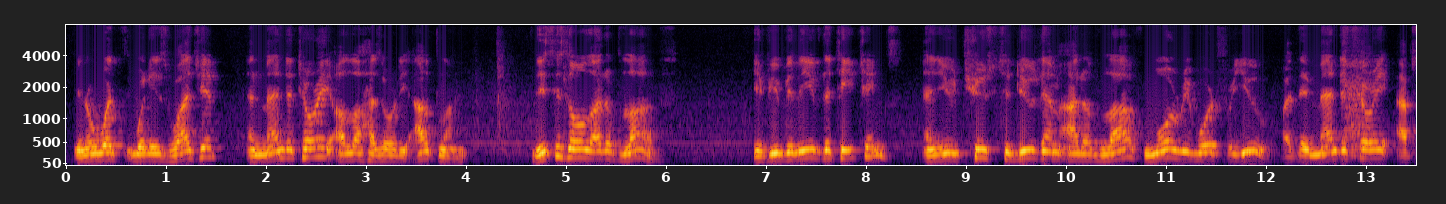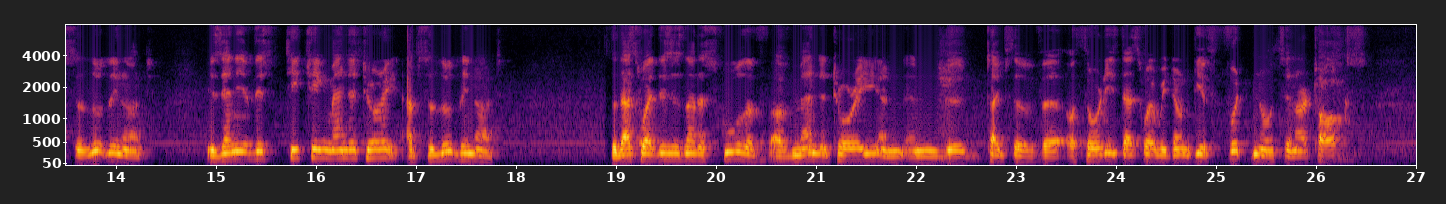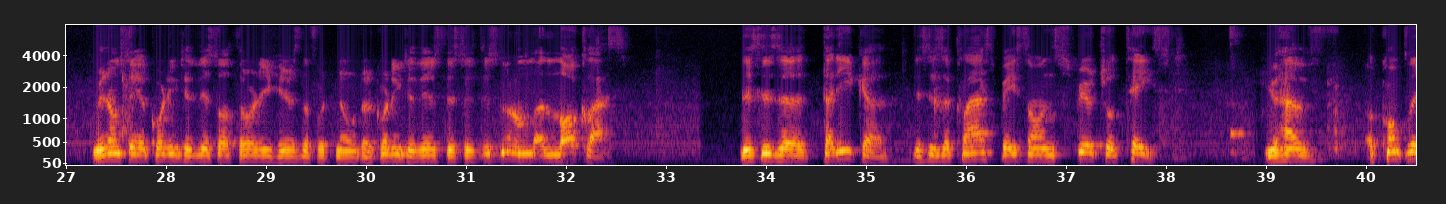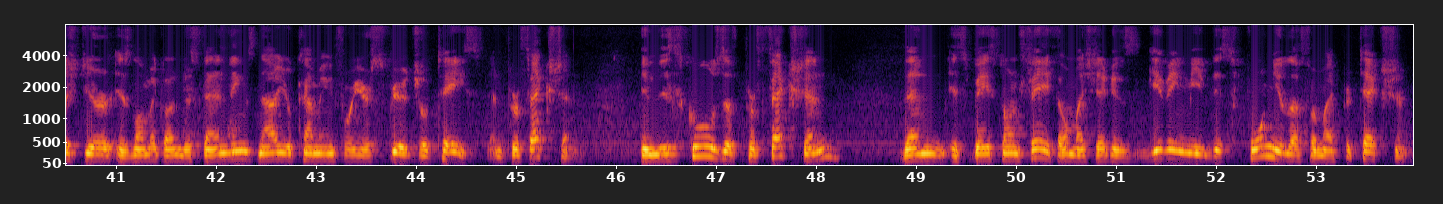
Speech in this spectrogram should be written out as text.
You know what, what is wajib and mandatory Allah has already outlined. This is all out of love. If you believe the teachings and you choose to do them out of love, more reward for you. Are they mandatory? Absolutely not. Is any of this teaching mandatory? Absolutely not. So that's why this is not a school of, of mandatory and, and the types of uh, authorities. That's why we don't give footnotes in our talks. We don't say, according to this authority here's the footnote, according to this, this is… this is not a law class. This is a tariqah, this is a class based on spiritual taste. You have accomplished your Islamic understandings, now you're coming for your spiritual taste and perfection. In the schools of perfection then it's based on faith, oh my shaykh is giving me this formula for my protection.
